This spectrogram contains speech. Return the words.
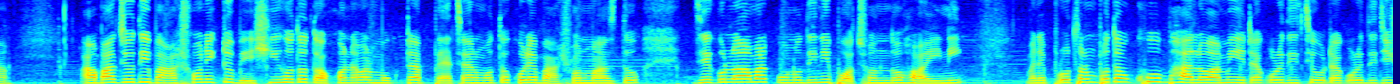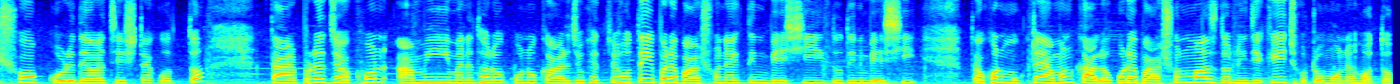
না। আবার যদি বাসন একটু বেশি হতো, তখন আবার মুখটা প্যাঁচার মতো করে বাসন মাজতো, যেগুলো আমার কোনো দিনই পছন্দ হয়নি। মানে প্রথম প্রথম খুব ভালো, আমি এটা করে দিচ্ছি, ওটা করে দিচ্ছি, সব করে দেওয়ার চেষ্টা করতো। তারপরে যখন আমি মানে ধরো কোনো কার্যক্ষেত্রে হতেই পারে বাসন একদিন বেশি, দুদিন বেশি, তখন মুখটা এমন কালো করে বাসন মাজতো, নিজেকেই ছোট মনে হতো।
